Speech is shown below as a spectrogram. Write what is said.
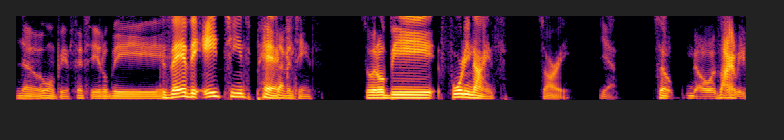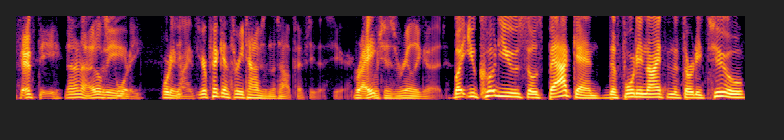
No, it won't be a 50. It'll be because they have the 18th pick. 17th. So it'll be 49th. Sorry. Yeah. So no, it's not gonna be 50. No, no, no. It'll be 40. 49th. You're picking three times in the top 50 this year. Right. Which is really good. but you could use those back end, the 49th and the 32,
